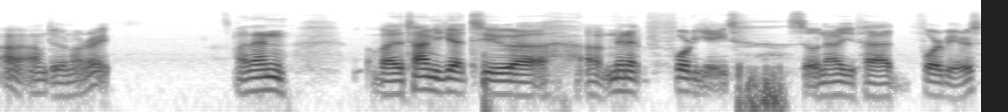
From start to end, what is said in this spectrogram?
i'm doing all right. And then by the time you get to uh, a minute 48, so now you've had four beers,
